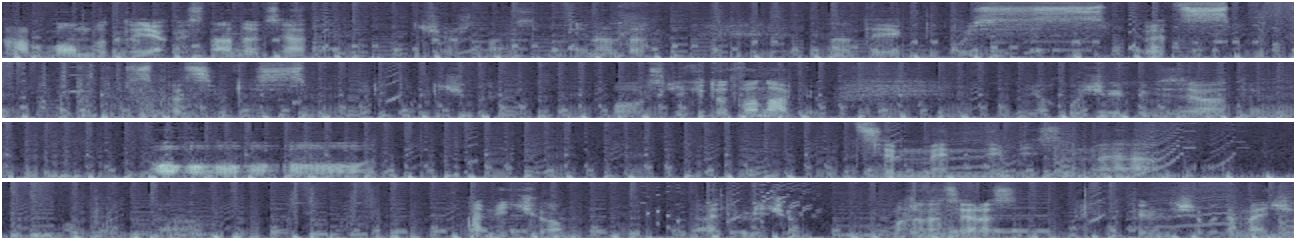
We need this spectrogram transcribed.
А бомбу то якось треба взяти. Що ж нас? Мені треба. Надо якусь спец. спец якийсь прикольчик. О, скільки тут ванапів? Я хочу їх взяти. О-о-о-о-о! Це ми не візьмемо. А мічом? Давайте мічом. Може на цей раз ефективніше буде меч?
